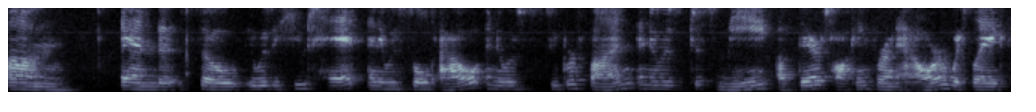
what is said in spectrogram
Um, and so it was a huge hit and it was sold out and it was super fun. And it was just me up there talking for an hour, which like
